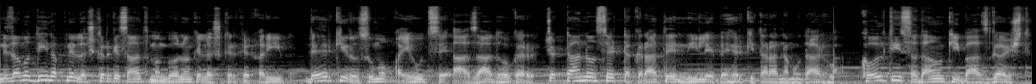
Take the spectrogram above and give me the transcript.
निजामुद्दीन अपने लश्कर के साथ मंगोलों के लश्कर के करीब दहर की रसूम कयूद से आज़ाद होकर चट्टानों से टकराते नीले बहर की तरह नमूदार हुआ। खोलती सदाओं की बाजगश्त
